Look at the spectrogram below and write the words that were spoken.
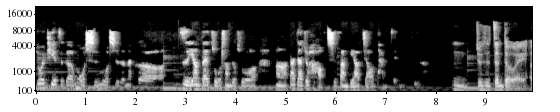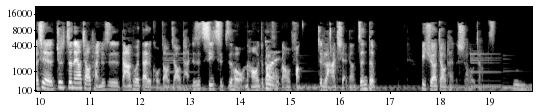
就会贴这个默食默食的那个字样在桌上，就说嗯，大家就好好吃饭，不要交谈这样子。嗯，就是真的哎，而且就是真的要交谈，就是大家都会戴着口罩交谈，就是吃一吃之后，然后就把口罩放就拉起来，这样真的必须要交谈的时候这样子。嗯。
